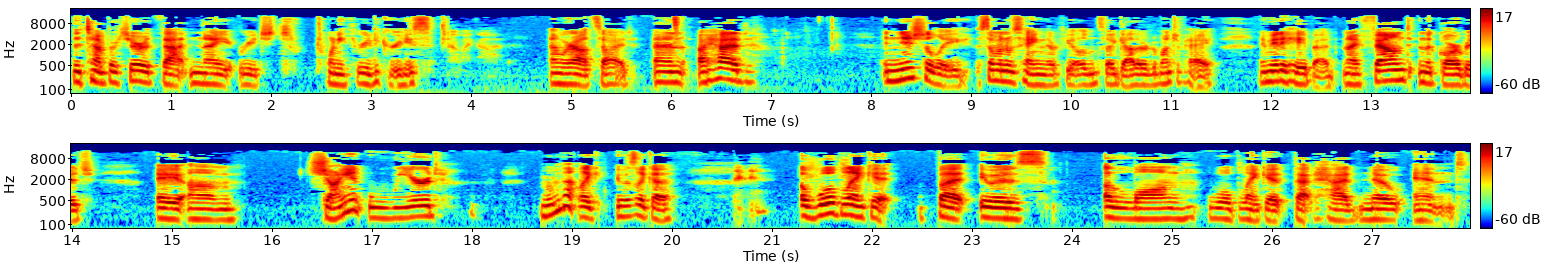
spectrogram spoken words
the temperature that night reached 23 degrees. Oh my god. and we're outside. And I had initially someone was haying their field, and so I gathered a bunch of hay. I made a hay bed, and I found in the garbage a um giant weird. Remember that? Like it was like a a wool blanket, but it was a long wool blanket that had no end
